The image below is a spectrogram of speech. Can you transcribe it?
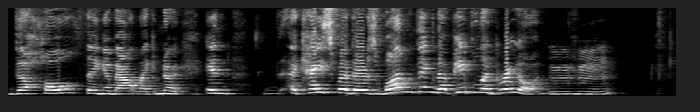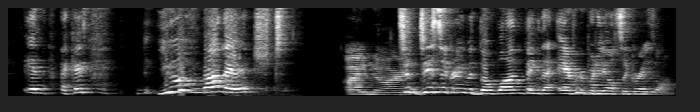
the whole thing about like no in a case where there's one thing that people agree on. Mm-hmm. In a case, you've managed I know. to disagree with the one thing that everybody else agrees on.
